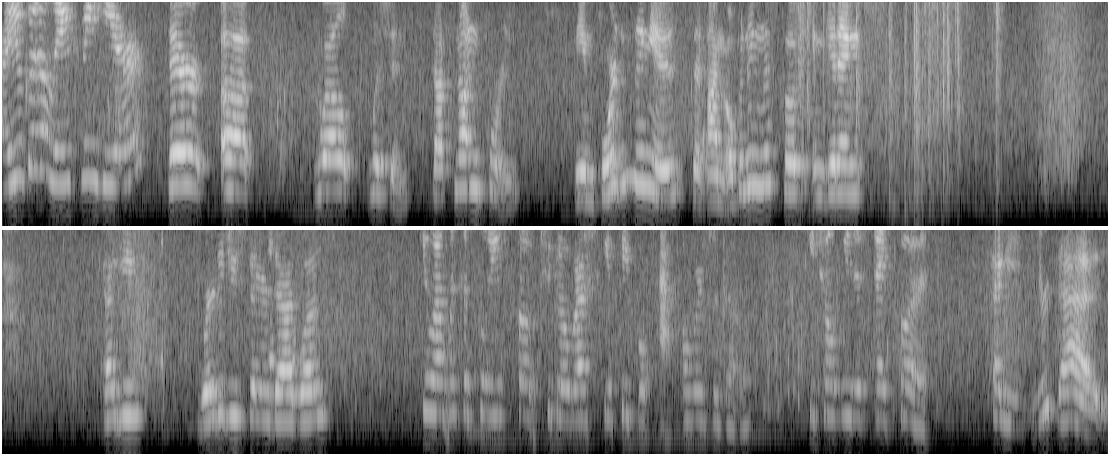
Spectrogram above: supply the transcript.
Are you gonna leave me here? There, uh, well, listen, that's not important. The important thing is that I'm opening this book and getting. Peggy, where did you say your dad was? He went with the police boat to go rescue people hours ago. He told me to stay put. Peggy, your dad,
